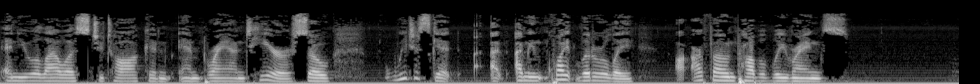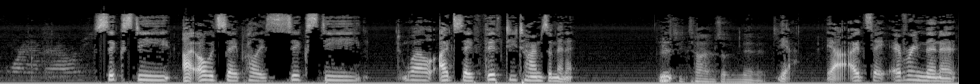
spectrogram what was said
and you allow us to talk and and brand here. So we just get, I, I mean, quite literally, our our phone probably rings Before and after hours. 60, I I would say probably 60, well, I'd say 50 times a minute. 50 times a minute. Yeah, yeah, I'd say every minute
